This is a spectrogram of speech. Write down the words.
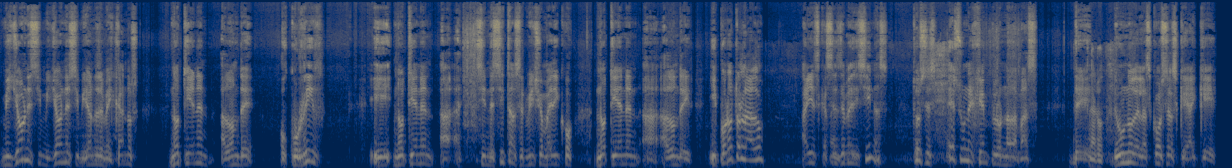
millones y millones y millones de mexicanos no tienen a dónde ocurrir y no tienen, si necesitan servicio médico, no tienen a, dónde ir. Y por otro lado, hay escasez de medicinas. Entonces, es un ejemplo nada más de, de una de las cosas que hay que,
